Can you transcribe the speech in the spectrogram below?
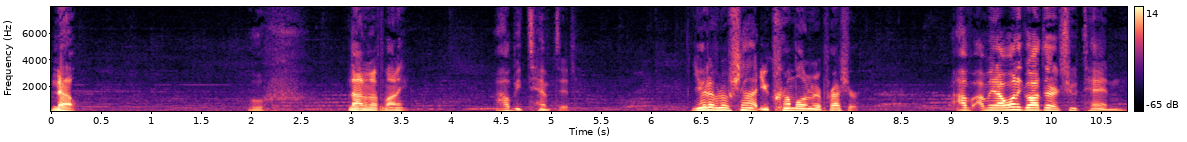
No. Oof. Not enough money. I'll be tempted. You would have no shot. You crumble under pressure. I, I mean, I want to go out there and shoot ten.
